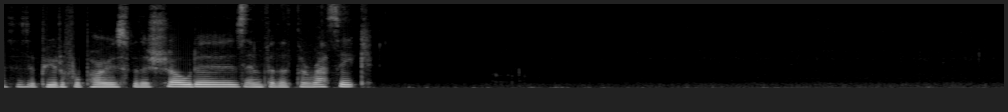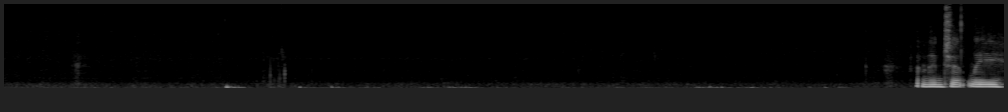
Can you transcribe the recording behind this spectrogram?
This is a beautiful pose for the shoulders and for the thoracic. And then gently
